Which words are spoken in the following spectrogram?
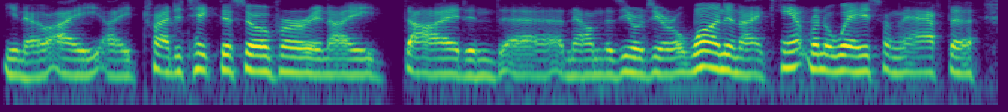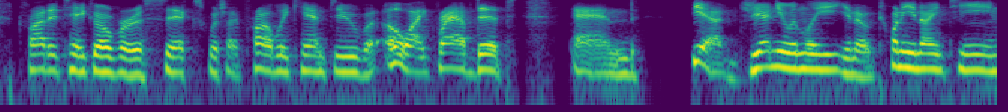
you know i i tried to take this over and i died and uh, now i'm the 001 and i can't run away so i'm going to have to try to take over a six which i probably can't do but oh i grabbed it and yeah, genuinely, you know, 2019,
